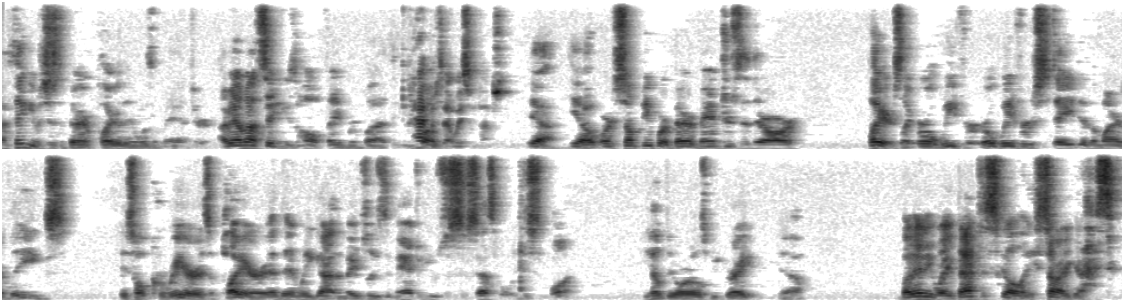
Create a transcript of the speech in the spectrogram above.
I think he was just a better player than he was a manager. I mean, I'm not saying he's a Hall of Famer, but I think It happens probably, that way sometimes. yeah, you know, or some people are better managers than there are players, like Earl Weaver. Earl Weaver stayed in the minor leagues his whole career as a player, and then when he got in the major leagues as manager, he was just successful. He just won. He helped the Orioles be great, you know. But anyway, back to Scully. Sorry, guys.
